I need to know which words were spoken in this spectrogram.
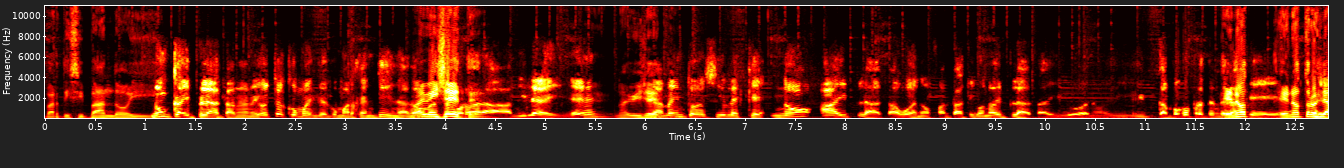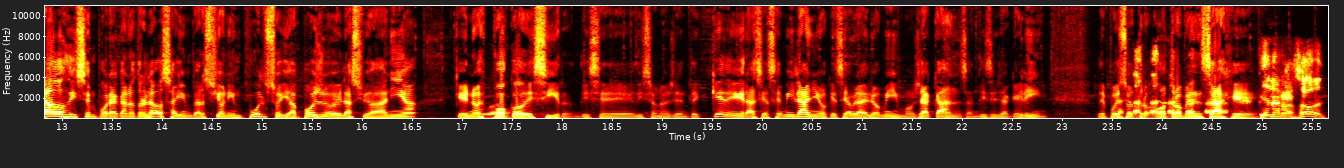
participando. y Nunca hay plata, mi amigo. Esto es como, el, como Argentina, ¿no? No hay billete. A ¿eh? no hay billete. Lamento decirles que no hay plata. Bueno, fantástico, no hay plata. Y bueno, y, tampoco pretenderán que... En otros lados, dicen por acá, en otros lados hay inversión, impulso y apoyo de la ciudadanía que no es poco decir, dice, dice un oyente. Qué desgracia, hace mil años que se habla de lo mismo, ya cansan, dice Jacqueline. Después otro, otro mensaje. Tiene razón.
